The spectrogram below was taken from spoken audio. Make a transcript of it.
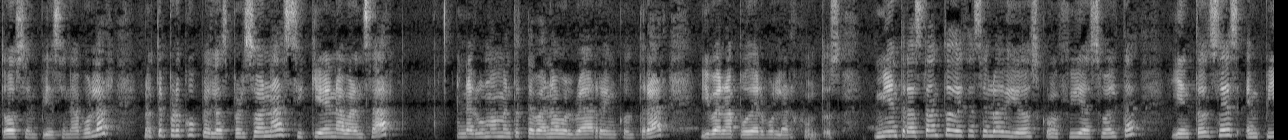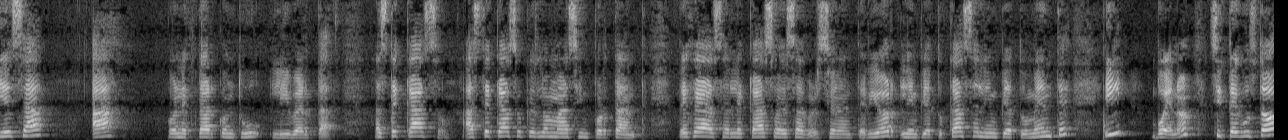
todos empiecen a volar. No te preocupes, las personas si quieren avanzar en algún momento te van a volver a reencontrar y van a poder volar juntos. Mientras tanto, déjaselo a Dios, confía, suelta y entonces empieza a conectar con tu libertad. Hazte caso, hazte caso que es lo más importante. Deja de hacerle caso a esa versión anterior, limpia tu casa, limpia tu mente y bueno, si te gustó,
